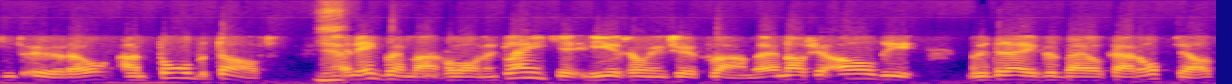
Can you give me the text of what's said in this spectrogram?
500.000 euro aan tol betaald. Ja. En ik ben maar gewoon een kleintje hier zo in Zuid-Vlaanderen. En als je al die bedrijven bij elkaar optelt,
